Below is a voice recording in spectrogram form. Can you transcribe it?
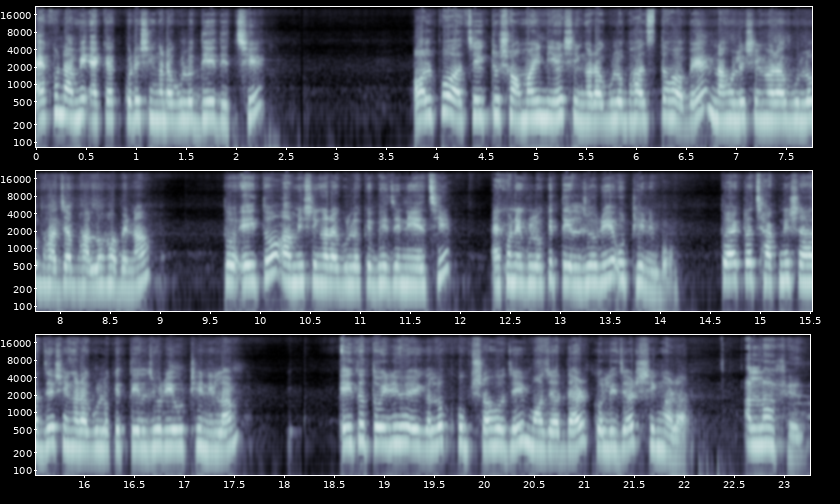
এখন আমি এক এক করে সিঙ্গারাগুলো দিয়ে দিচ্ছি। অল্প আছে, একটু সময় নিয়ে সিঙ্গারাগুলো ভাজতে হবে, না হলে সিঙ্গারাগুলো ভাজা ভালো হবে না। তো এই তো আমি সিঙ্গারাগুলোকে ভেজে নিয়েছি। এখন এগুলোকে তেল ঝরিয়ে উঠিয়ে নিব। তো একটা ছাঁকনির সাহায্যে সিঙ্গারাগুলোকে তেল ঝরিয়ে উঠিয়ে নিলাম। এই তো তৈরি হয়ে গেল খুব সহজেই মজাদার কলিজার সিঙ্গারা। আল্লাহ হাফেজ।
